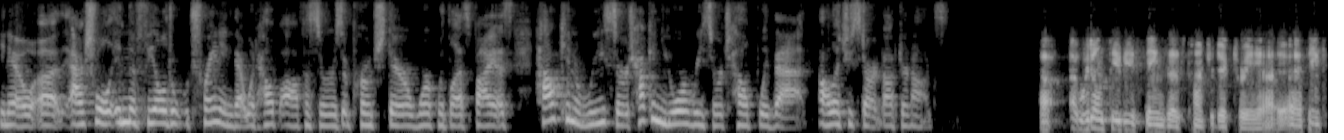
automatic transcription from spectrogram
you know uh, actual in the field training that would help officers approach their work with less bias? How can research? How can your research help with that? I'll let you start, Dr. Knox. Uh, we don't see these things as contradictory. I, I, think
